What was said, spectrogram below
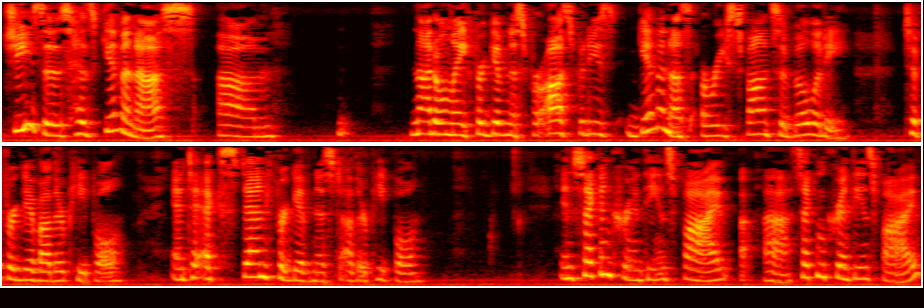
Jesus has given us um, not only forgiveness for us, but he's given us a responsibility to forgive other people and to extend forgiveness to other people. In 2 Corinthians 5, uh, 2 Corinthians 5,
